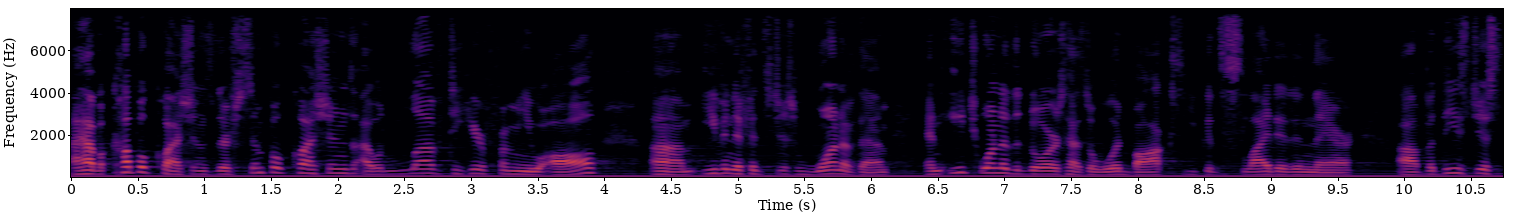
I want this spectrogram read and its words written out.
I have a couple questions. They're simple questions. I would love to hear from you all, um, even if it's just one of them. And each one of the doors has a wood box. You could slide it in there. Uh, but these just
